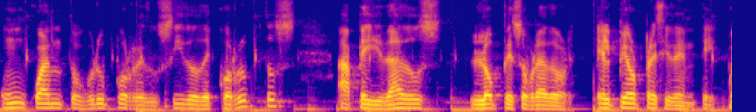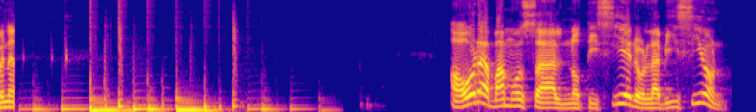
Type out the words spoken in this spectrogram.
un cuanto grupo reducido de corruptos apellidados López Obrador, el peor presidente. Ahora vamos al noticiero La Visión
